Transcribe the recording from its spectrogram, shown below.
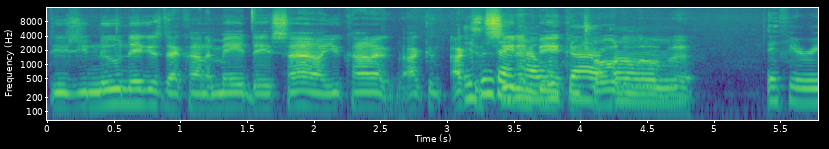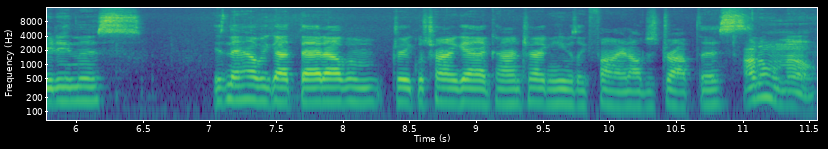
these you new niggas that kind of made they sound, you kind of I can I can Isn't see them being got, controlled a little um, bit. If you're reading this, isn't that how we got that album? Drake was trying to get a contract, and he was like, "Fine, I'll just drop this." I don't know.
